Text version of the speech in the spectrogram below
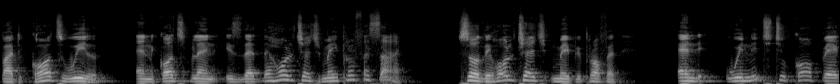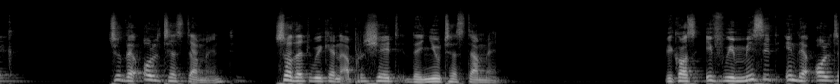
But God's will and God's plan is that the whole church may prophesy. So the whole church may be prophet. And we need to go back to the Old Testament so that we can appreciate the New Testament. Because if we miss it in the Old,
